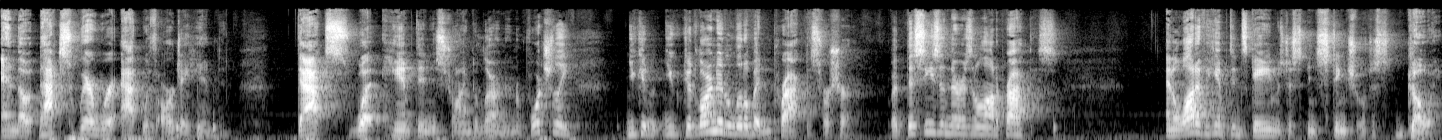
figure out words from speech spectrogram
And the, that's where we're at with RJ Hampton. That's what Hampton is trying to learn. And unfortunately, you can you could learn it a little bit in practice for sure. But this season there isn't a lot of practice. And a lot of Hampton's game is just instinctual, just going.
